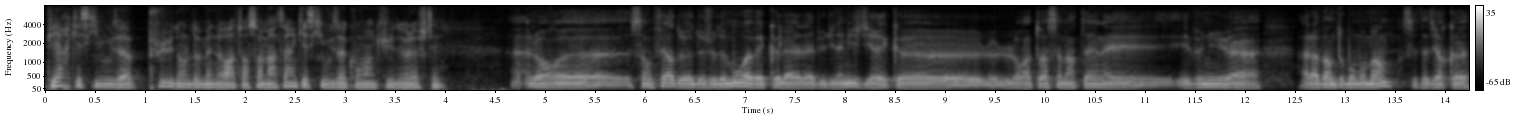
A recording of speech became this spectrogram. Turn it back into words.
Pierre, qu'est-ce qui vous a plu dans le domaine de l'oratoire Saint-Martin et qu'est-ce qui vous a convaincu de l'acheter? Alors, euh, sans faire de, jeu de mots avec la, biodynamie, je dirais que l'oratoire Saint-Martin est, venu à, la vente au bon moment. C'est-à-dire qu'on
